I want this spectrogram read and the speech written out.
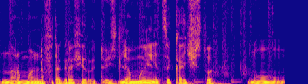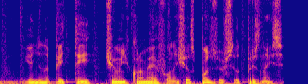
нормально фотографируют. То есть для мыльницы качество, ну, я не знаю. Петь, ты чем-нибудь кроме айфона сейчас пользуешься? Вот признайся.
